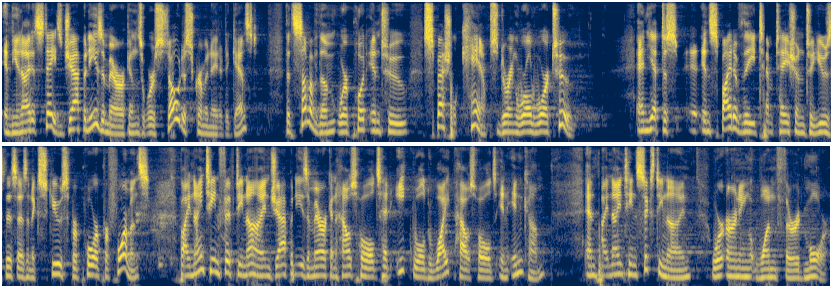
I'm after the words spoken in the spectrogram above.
In the United States, Japanese Americans were so discriminated against that some of them were put into special camps during World War II. And yet, in spite of the temptation to use this as an excuse for poor performance, by 1959, Japanese American households had equaled white households in income, and by 1969, were earning one third more.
